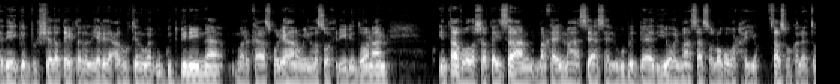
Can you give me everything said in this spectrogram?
adeega bulshada qeybta dhalinyarada carruurtana waan u gudbinaynaa markaas qolyahana way inla soo xidhiiri doonaan intaad wada shaqaysaan markaa ilmaha sidaasa lagu badbaadiyo ilmaha saasa looga warhayo saas oo kaleeto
